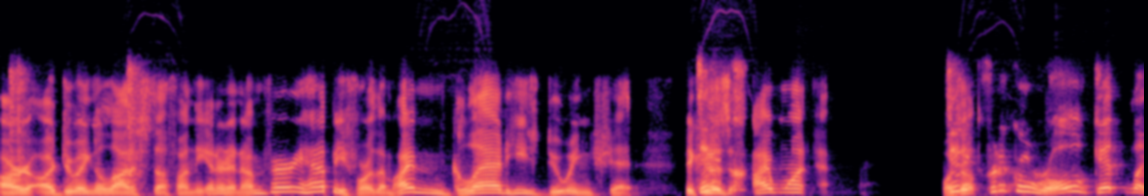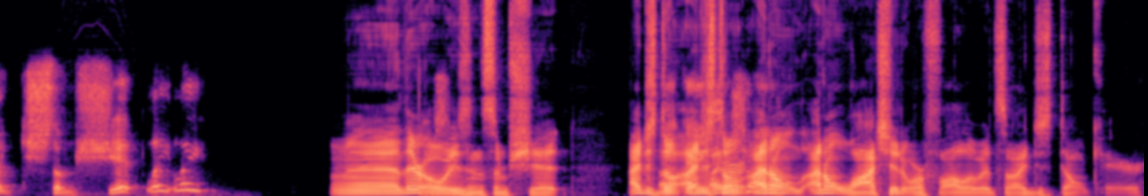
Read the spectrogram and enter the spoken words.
are are doing a lot of stuff on the internet. I'm very happy for them. I'm glad he's doing shit because I want. What's Did up? a Critical Role get like some shit lately? Uh, they're always in some shit. I just don't. I just I don't. I don't. I don't watch it or follow it, so I just don't care.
